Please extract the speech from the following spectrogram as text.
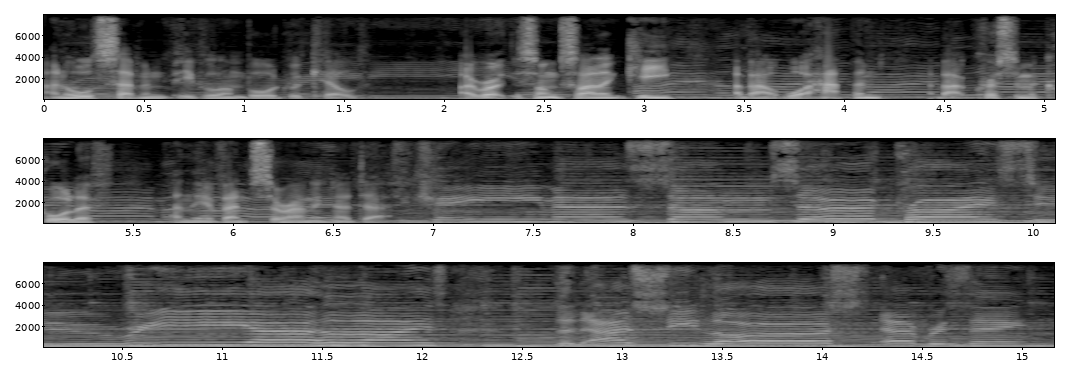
and all seven people on board were killed. I wrote the song Silent Key about what happened, about Christa McAuliffe, and the events surrounding her death. Some surprise to realize that as she lost everything,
